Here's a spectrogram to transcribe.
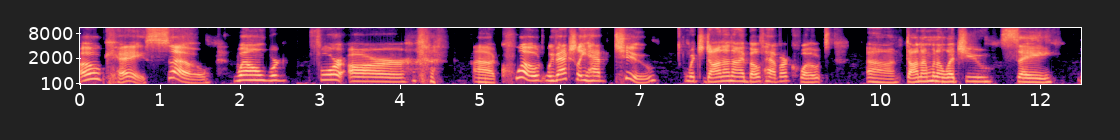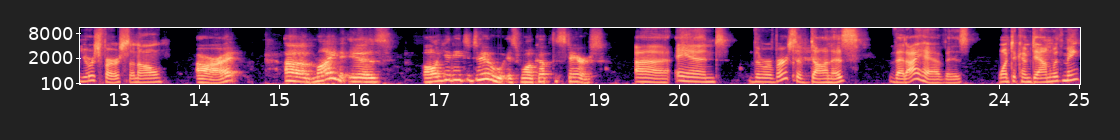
Okay. So, well, we're for our uh, quote, we've actually had two, which Donna and I both have our quote. Uh, Donna, I'm going to let you say yours first, and I'll. All right, uh, mine is all you need to do is walk up the stairs. Uh, and the reverse of Donna's that I have is want to come down with me.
